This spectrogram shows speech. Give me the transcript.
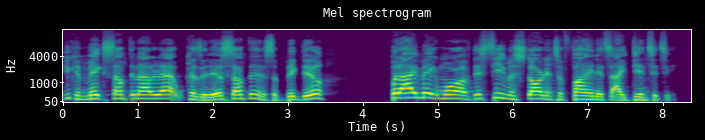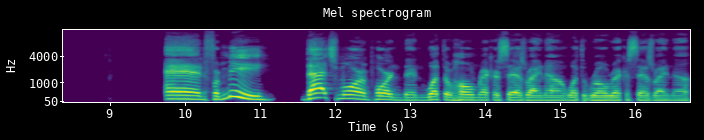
you can make something out of that because it is something. It's a big deal. But I make more of this team is starting to find its identity. And for me, that's more important than what the home record says right now and what the road record says right now.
